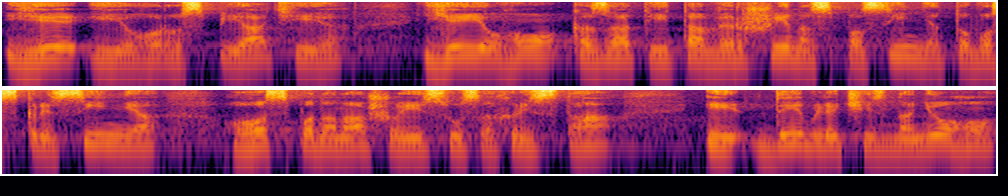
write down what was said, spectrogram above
Є і Його розп'яття, є Його казати, і та вершина спасіння, то Воскресіння Господа нашого Ісуса Христа. І дивлячись на нього,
